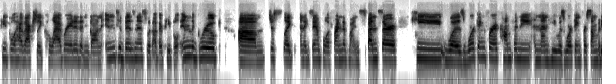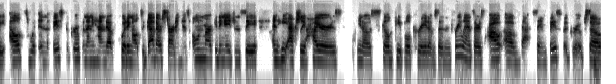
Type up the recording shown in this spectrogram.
People have actually collaborated and gone into business with other people in the group. Um, just like an example, a friend of mine, Spencer, he was working for a company and then he was working for somebody else within the Facebook group. And then he ended up quitting altogether, starting his own marketing agency. And he actually hires you know skilled people creatives and freelancers out of that same facebook group so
